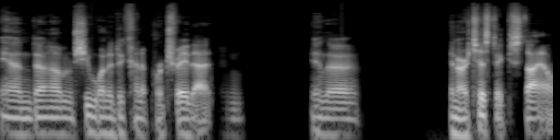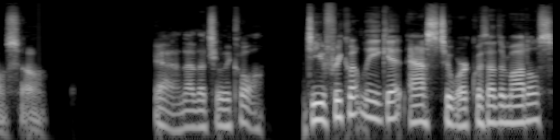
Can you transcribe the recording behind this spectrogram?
And um, she wanted to kind of portray that in, in a an artistic style. So Yeah. That, that's really cool. Do you frequently get asked to work with other models?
